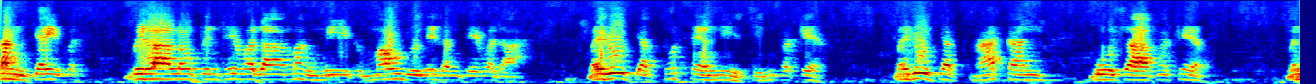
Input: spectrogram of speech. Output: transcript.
ตั้งใจ เวลาเราเป็นเทวดามั่งมีเมาอยู่ในทางเทวดา ไม่รู้จักทดแทนหนี่สินพระแก้วไม่รู้จักหาการบูชาพระแก้วมัน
